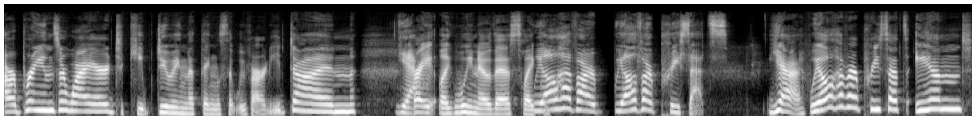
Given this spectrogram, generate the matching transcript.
our brains are wired to keep doing the things that we've already done, yeah right? Like, we know this. Like, we all have our we all have our presets yeah, we all have our presets. And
